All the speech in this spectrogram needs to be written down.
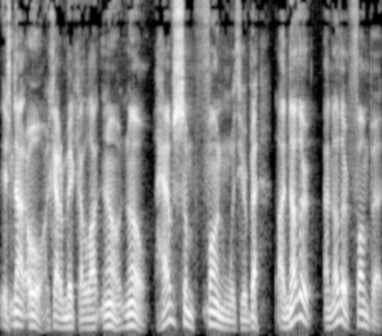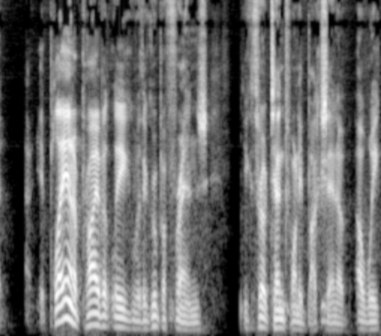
it's not. Oh, I got to make a lot. No, no. Have some fun with your bet. Another another fun bet. You play in a private league with a group of friends. You can throw 10, 20 bucks in a, a week.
